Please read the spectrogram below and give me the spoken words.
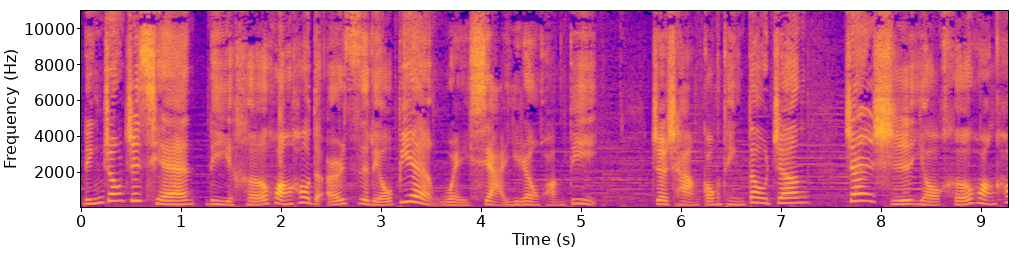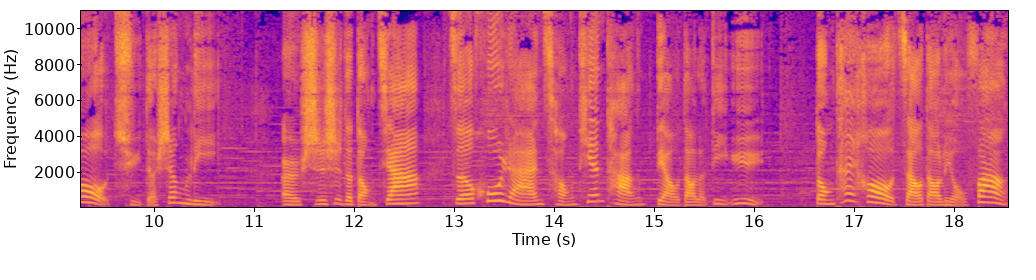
临终之前立何皇后的儿子刘辩为下一任皇帝。这场宫廷斗争暂时由何皇后取得胜利，而失势的董家则忽然从天堂掉到了地狱。董太后遭到流放，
